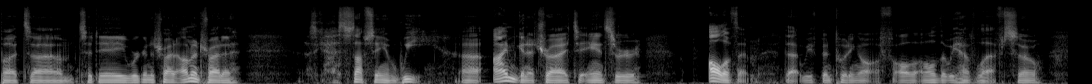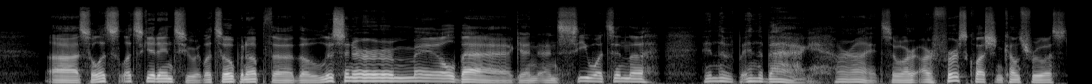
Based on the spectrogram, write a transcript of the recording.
But um, today we're going to try. To, I'm going to try to stop saying we. Uh, I'm going to try to answer all of them that we've been putting off, all, all that we have left. So, uh, so let's let's get into it. Let's open up the the listener mailbag and and see what's in the in the in the bag. All right. So our our first question comes through us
